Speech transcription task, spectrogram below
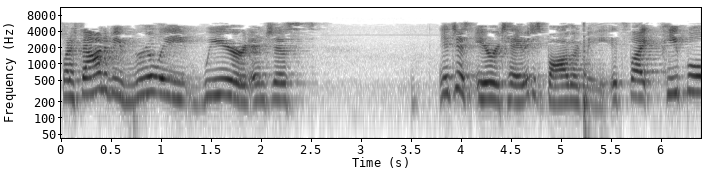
what I found to be really weird and just, it just irritated, it just bothered me. It's like people,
